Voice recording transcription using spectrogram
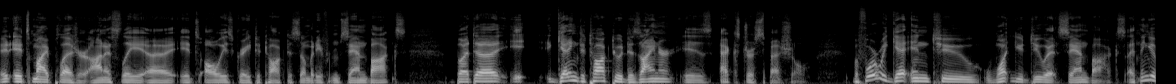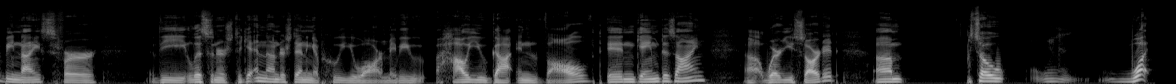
It, it's my pleasure. Honestly, uh, it's always great to talk to somebody from Sandbox. But uh, it, getting to talk to a designer is extra special. Before we get into what you do at Sandbox, I think it'd be nice for the listeners to get an understanding of who you are, maybe how you got involved in game design, uh, where you started. Um, so, what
